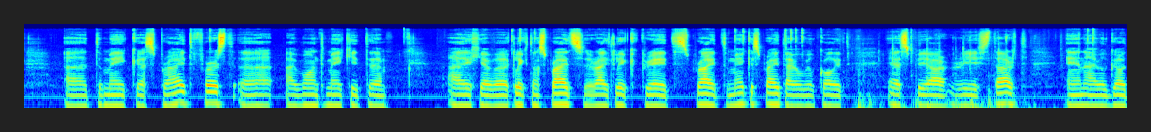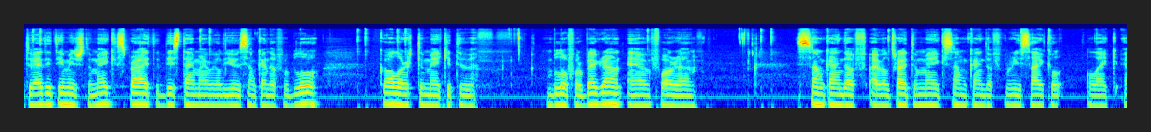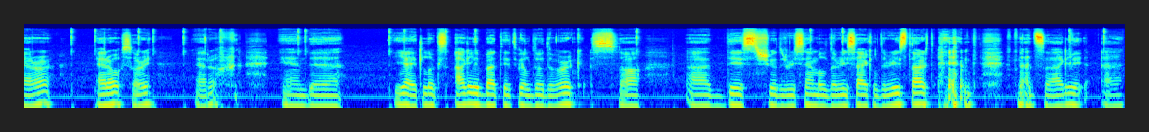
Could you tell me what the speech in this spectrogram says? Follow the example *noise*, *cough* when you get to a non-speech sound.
uh, to make a sprite. First uh, I want to make it uh, I have uh, clicked on sprites. Right click create sprite. To make a sprite I will call it spr restart. And I will go to edit image to make sprite. This time I will use some kind of a blue color to make it uh, blue for background and for some kind of I will try to make some kind of recycle like error arrow sorry arrow. *laughs* And uh, yeah it looks ugly but it will do the work. So uh, this should resemble the recycle the restart. *laughs* And not so ugly. Uh,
